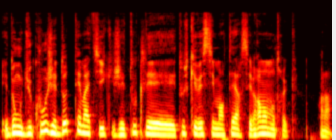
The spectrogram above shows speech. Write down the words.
Et donc, du coup, j'ai d'autres thématiques. J'ai toutes les, tout ce qui est vestimentaire. C'est vraiment mon truc. Voilà.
